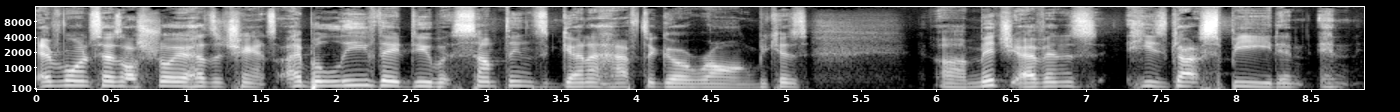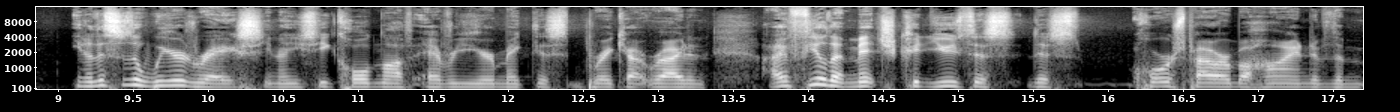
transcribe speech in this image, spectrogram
everyone says Australia has a chance. I believe they do, but something's gonna have to go wrong because uh, Mitch Evans, he's got speed, and and you know this is a weird race. You know, you see Coldenhoff every year make this breakout ride, and I feel that Mitch could use this this horsepower behind of the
